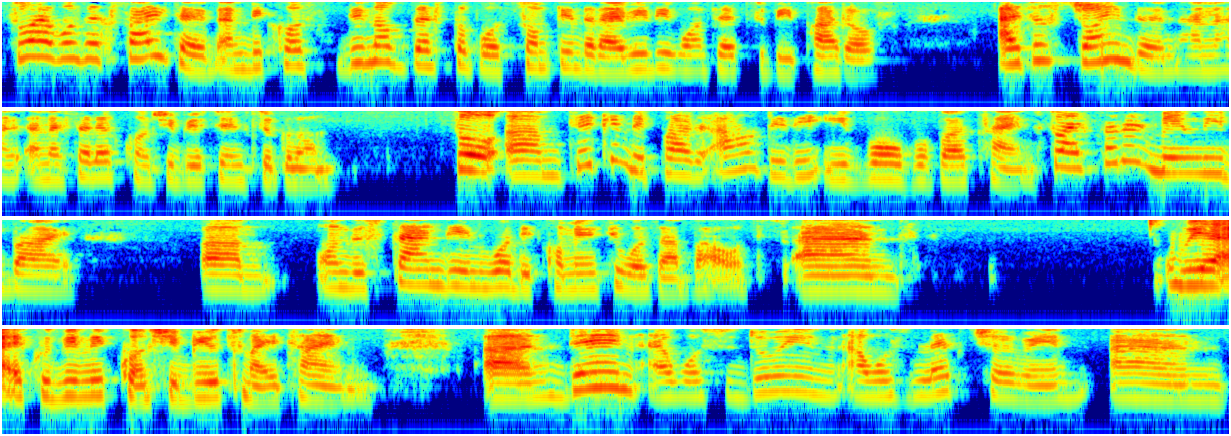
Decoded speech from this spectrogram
so I was excited, and because Linux Desktop was something that I really wanted to be part of, I just joined in and I, and I started contributing to GNOME. So, um, taking the part, how did it evolve over time? So, I started mainly by um, understanding what the community was about and where I could really contribute my time. And then I was doing, I was lecturing, and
